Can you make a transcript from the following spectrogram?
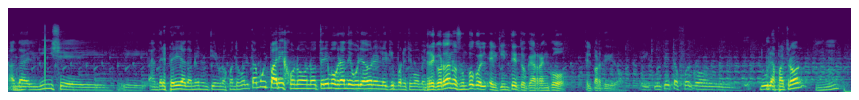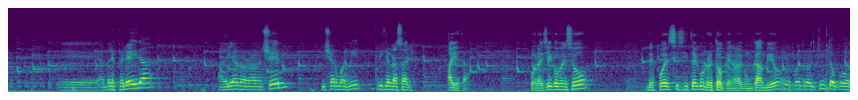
Anda el Guille y, y Andrés Pereira también tiene unos cuantos goles. Está muy parejo, no, no tenemos grandes goleadores en el equipo en este momento. Recordanos un poco el, el quinteto que arrancó el partido. El quinteto fue con Douglas Patrón, eh, Andrés Pereira, Adriano Rachel, Guillermo Smith, Cristian Nazario. Ahí está. Por allí comenzó. Después hiciste algún retoque, ¿no? Algún cambio. Y después entró el Tito por,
